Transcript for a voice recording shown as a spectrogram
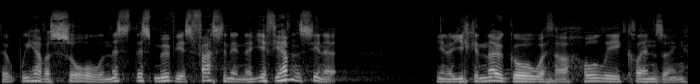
That we have a soul, and this, this movie is fascinating. If you haven't seen it, you know, you can now go with a holy cleansing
